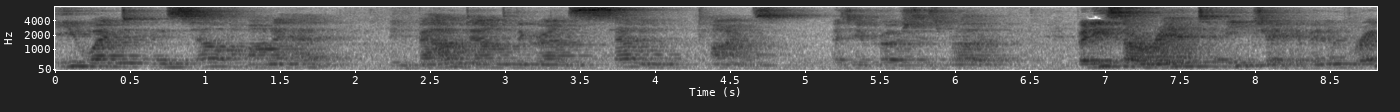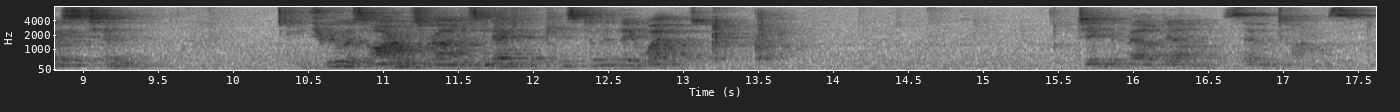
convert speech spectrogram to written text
He went himself on ahead and bowed down to the ground seven times as he approached his brother. But Esau ran to meet Jacob and embraced him. He threw his arms around his neck and kissed him, and they wept. Jacob bowed down seven times,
